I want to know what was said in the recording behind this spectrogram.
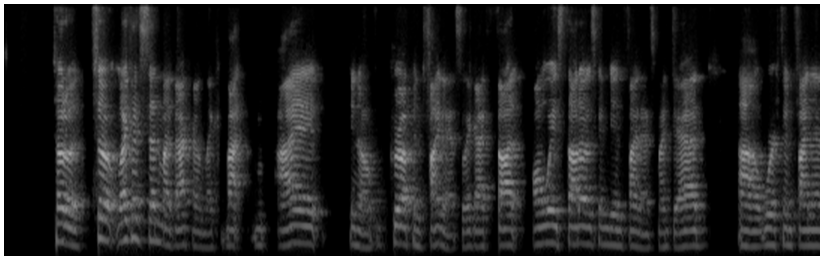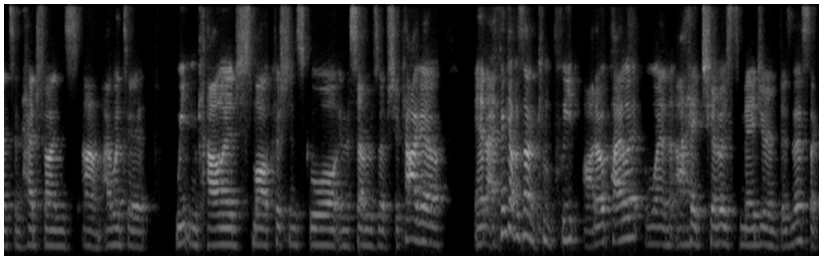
Totally. So, like I said my background, like my I you know grew up in finance. Like I thought, always thought I was going to be in finance. My dad uh, worked in finance and hedge funds. Um, I went to Wheaton College, small Christian school in the suburbs of Chicago. And I think I was on complete autopilot when I chose to major in business. Like,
